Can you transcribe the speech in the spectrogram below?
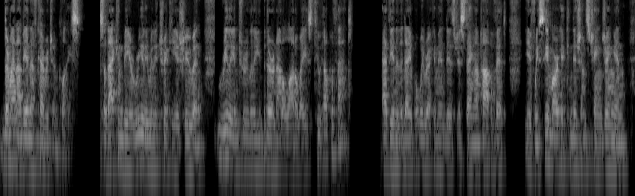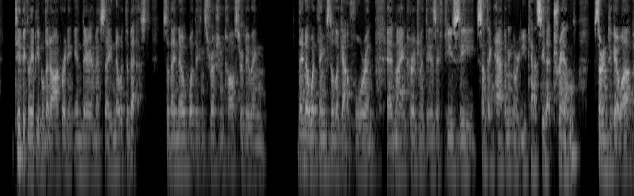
there might not be enough coverage in place. So that can be a really, really tricky issue. And really and truly, there are not a lot of ways to help with that. At the end of the day, what we recommend is just staying on top of it. If we see market conditions changing, and typically people that are operating in their MSA know it the best. So they know what the construction costs are doing they know what things to look out for. And, my encouragement is if you see something happening or you kind of see that trend starting to go up,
